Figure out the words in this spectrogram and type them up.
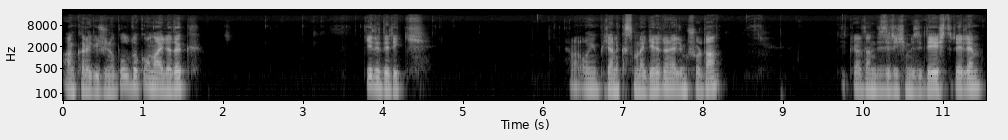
Ankara gücünü bulduk, onayladık. Geri dedik. Hemen oyun planı kısmına geri dönelim şuradan. Tekrardan dizilişimizi değiştirelim.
